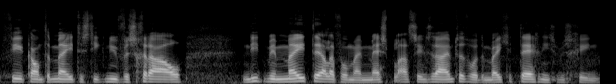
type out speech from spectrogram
vierkante meters die ik nu verschraal niet meer meetellen voor mijn mestplaatsingsruimte. Het wordt een beetje technisch misschien.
